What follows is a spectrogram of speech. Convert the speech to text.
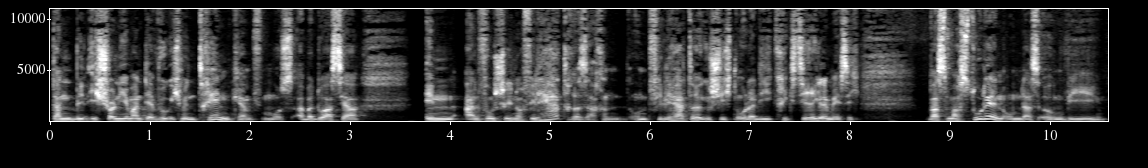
dann bin ich schon jemand, der wirklich mit den Tränen kämpfen muss. Aber du hast ja in Anführungsstrichen noch viel härtere Sachen und viel härtere Geschichten oder die kriegst du regelmäßig. Was machst du denn, um das irgendwie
